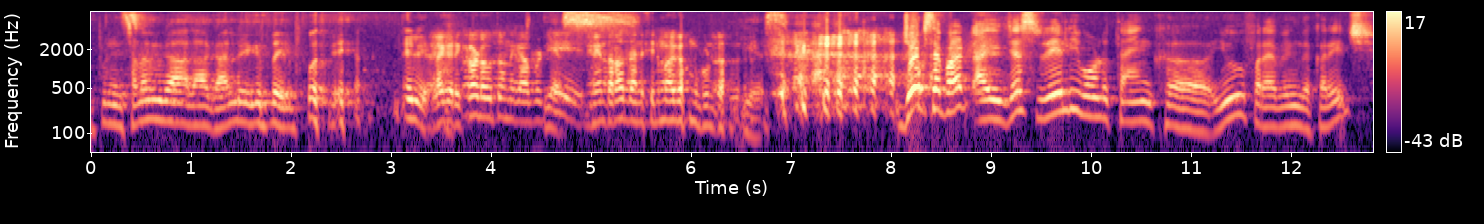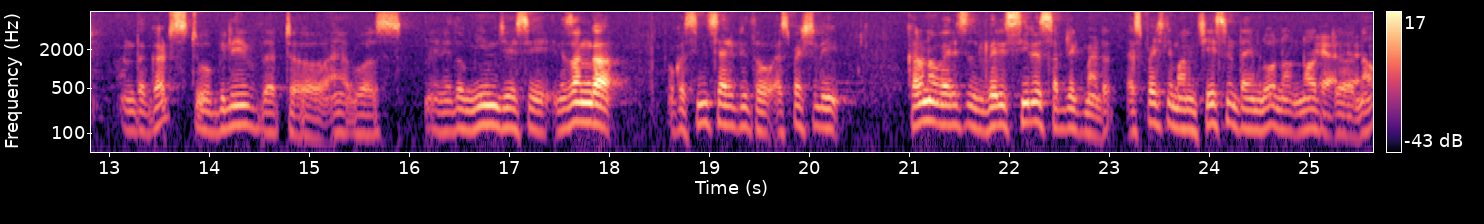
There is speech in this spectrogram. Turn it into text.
ఇప్పుడు నేను సడన్గా అలా గాల్లో ఎగురుతూ వెళ్ళిపోతే రికార్డ్ అవుతుంది కాబట్టి. నేను తర్వాత దాన్ని సినిమాగా అమ్ముకుంటాను. Just really want to thank uh, you for having the courage and the guts to believe that uh, I was నేను ఏదో మీన్ చేసి నిజంగా ఒక సిన్సియారిటీతో especially corona virus is very serious subject matter especially మనం చేసిన టైంలో నాట్ Yeah, yeah, నౌ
